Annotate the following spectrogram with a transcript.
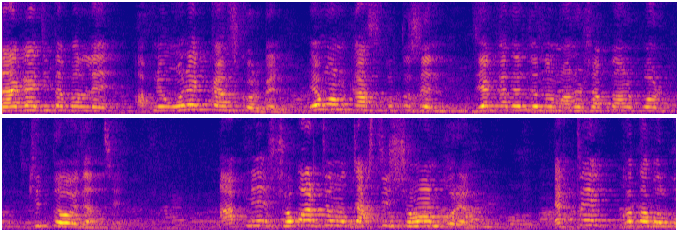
জায়গায় যেতে পারলে আপনি অনেক কাজ করবেন। এমন কাজ করতেছেন যে কাজের জন্য মানুষ আপনার উপর ক্ষিপ্ত হয়ে যাচ্ছে। আপনি সবার জন্য জাস্টিস সমান করেন। একটাই কথা বলব,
